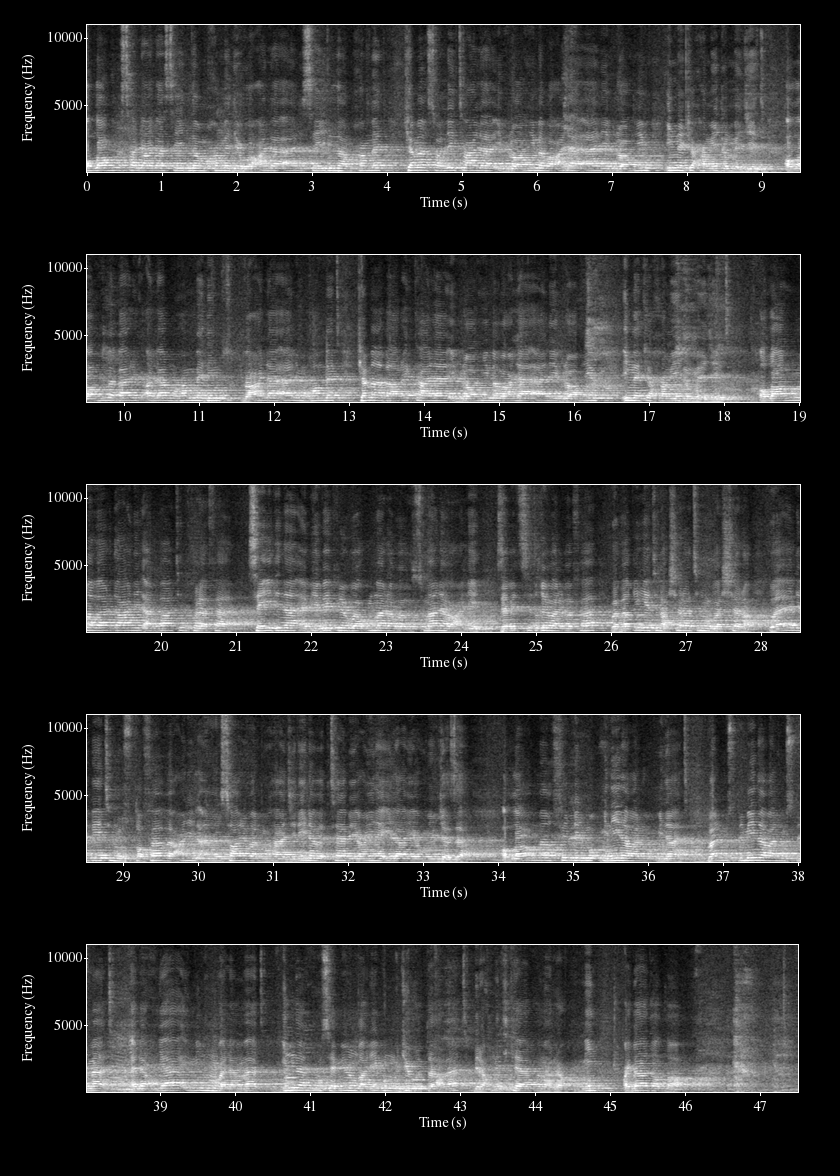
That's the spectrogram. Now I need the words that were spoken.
Allahümme salli ala seyyidina Muhammed ve ala ali seyyidina Muhammed kemen salleyte ala İbrahim ve ala ali İbrahim inneke hamidun mecid. Allahümme barik ala Muhammedin ve ala ali Muhammed kema barekte ala İbrahim ve ala ali İbrahim inneke hamidun mecid. باركت على إبراهيم وعلى آل إبراهيم إنك حميد مجيد اللهم وارض عن الأربعة الخلفاء سيدنا أبي بكر وعمر وعثمان وعلي ذوي الصدق والوفاء وبقية العشرة المبشرة وآل بيت المصطفى وعن الأنصار والمهاجرين والتابعين إلى يوم الجزاء اللهم اغفر للمؤمنين والمؤمنات والمسلمين والمسلمات الأحياء منهم والأموات إنه سميع قريب مجيب الدعوات برحمتك يا أرحم الراحمين عباد الله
